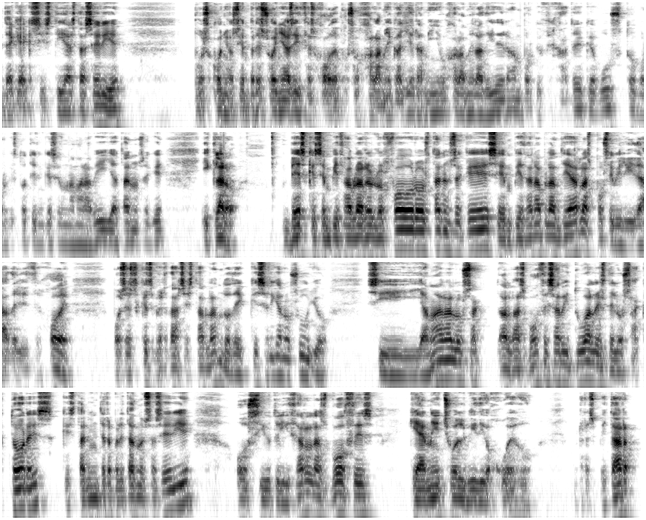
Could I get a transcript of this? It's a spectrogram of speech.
de que existía esta serie, pues coño, siempre sueñas y dices, joder, pues ojalá me cayera a mí, ojalá me la dieran, porque fíjate qué gusto, porque esto tiene que ser una maravilla, tal, no sé qué. Y claro, ves que se empieza a hablar en los foros, tal, no sé qué, se empiezan a plantear las posibilidades. Y dices, joder, pues es que es verdad, se está hablando de qué sería lo suyo si llamar a, los, a las voces habituales de los actores que están interpretando esa serie o si utilizar las voces que han hecho el videojuego. Respetar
